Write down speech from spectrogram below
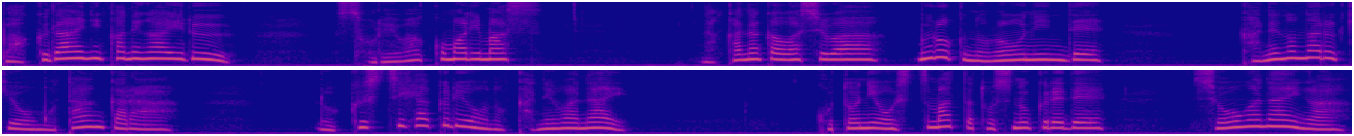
莫大に金がいる。それは困ります。なかなかわしは無禄の浪人で、金のなる気を持たんから、六七百両の金はない。ことに押し詰まった年の暮れでしょうがないが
